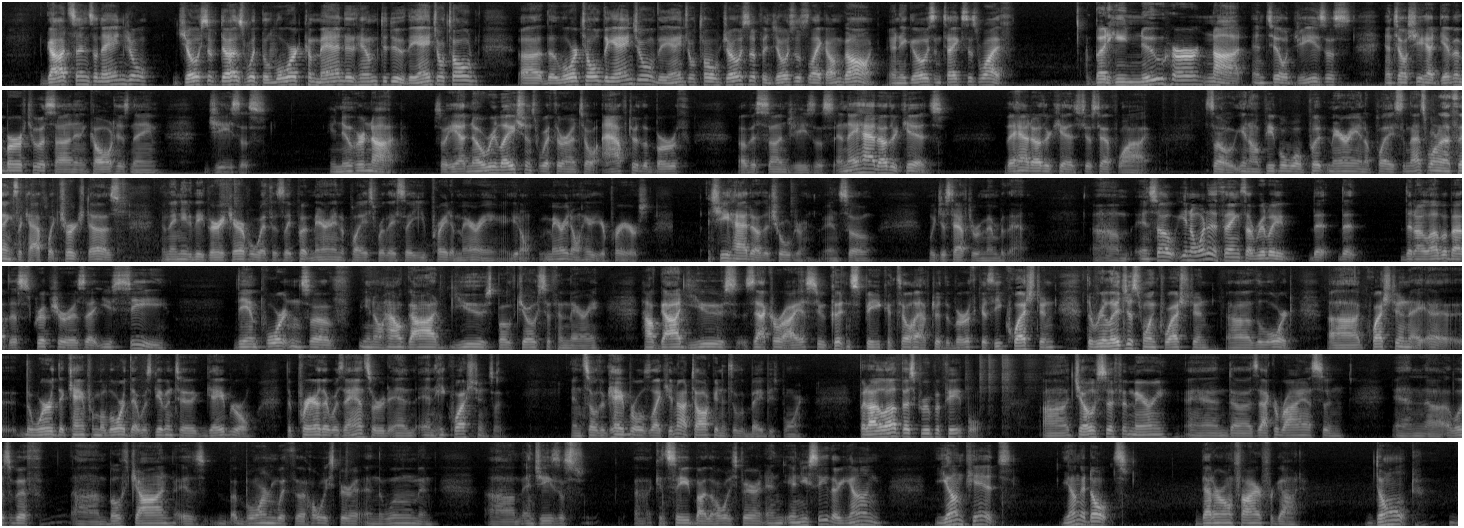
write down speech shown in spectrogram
God sends an angel. Joseph does what the Lord commanded him to do. The angel told, uh, the Lord told the angel, the angel told Joseph, and Joseph's like, I'm gone. And he goes and takes his wife. But he knew her not until Jesus, until she had given birth to a son and called his name Jesus. He knew her not. So he had no relations with her until after the birth of his son Jesus. And they had other kids. They had other kids, just FYI. So, you know, people will put Mary in a place, and that's one of the things the Catholic Church does, and they need to be very careful with is they put Mary in a place where they say you pray to Mary. You don't Mary don't hear your prayers. And she had other children, and so we just have to remember that. Um, and so, you know, one of the things I really that that that I love about this scripture is that you see the importance of you know how God used both Joseph and Mary, how God used Zacharias who couldn't speak until after the birth because he questioned the religious one questioned uh, the Lord, uh, questioned uh, the word that came from the Lord that was given to Gabriel, the prayer that was answered, and and he questions it, and so the Gabriel's like, you're not talking until the baby's born, but I love this group of people uh, Joseph and Mary and uh, Zacharias and and uh, Elizabeth. Um, both John is born with the Holy Spirit in the womb, and um, and Jesus uh, conceived by the Holy Spirit. And and you see they're young, young kids, young adults that are on fire for God. Don't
